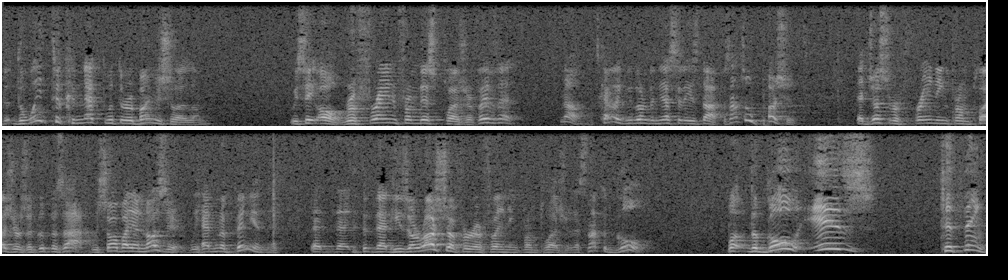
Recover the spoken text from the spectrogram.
the, the way to connect with the Ribbono Shel Olam. We say, oh, refrain from this pleasure. No, it's kind of like we learned in yesterday's daf. It's not so pushit that just refraining from pleasure is a good tazak. We saw by a nazir, we had an opinion that, that, that, that he's a rasha for refraining from pleasure. That's not the goal. But the goal is to think.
